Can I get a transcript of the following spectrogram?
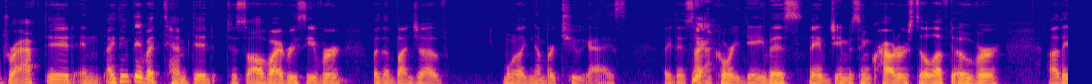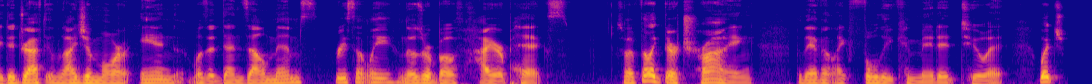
drafted and I think they've attempted to solve wide receiver with a bunch of more like number two guys. Like they signed Yeah. Corey Davis. They have Jamison Crowder still left over. Uh, they did draft Elijah Moore and was it Denzel Mims recently? And those were both higher picks. So I feel like they're trying, but they haven't like fully committed to it. Which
